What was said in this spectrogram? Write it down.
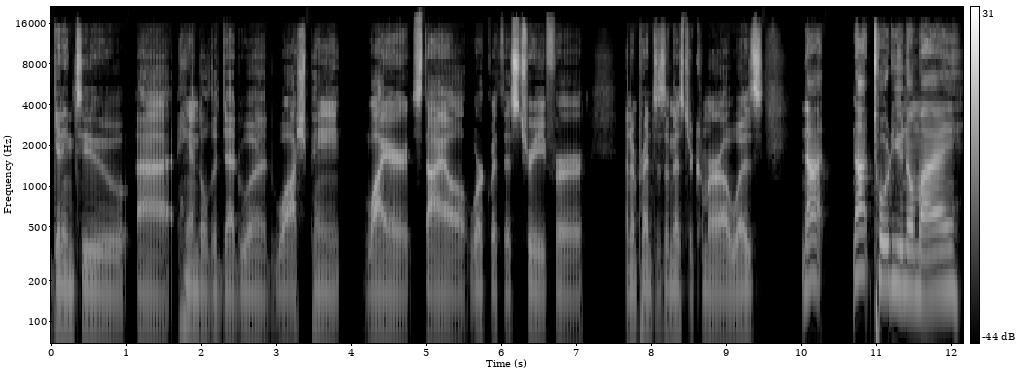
getting to uh, handle the dead wood, wash paint, wire style, work with this tree for an apprentice of Mr. Kimura was not not Toryu no Mai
